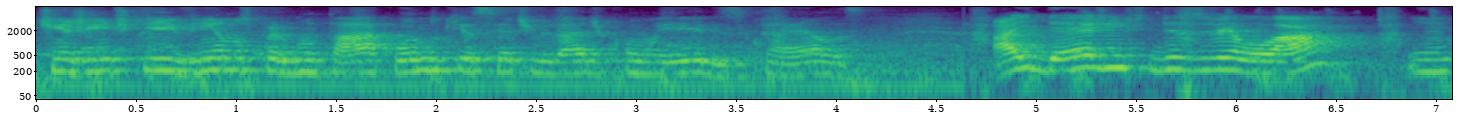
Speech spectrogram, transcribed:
tinha gente que vinha nos perguntar quando que ia ser atividade com eles e com elas. A ideia é a gente desvelar um,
